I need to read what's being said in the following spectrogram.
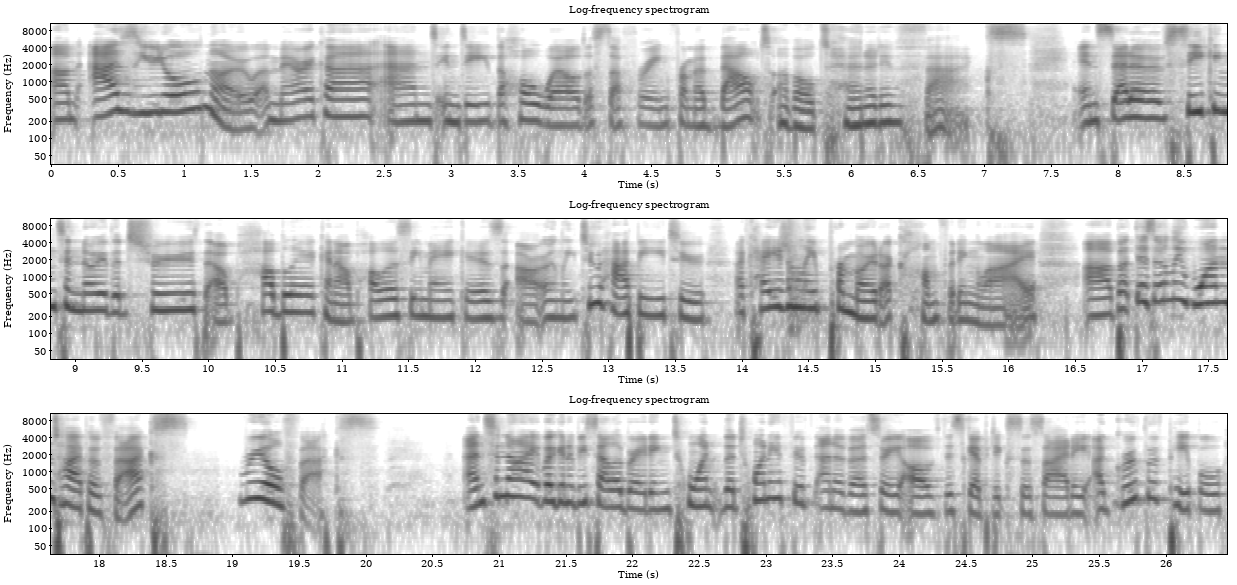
Um, as you all know, America and indeed the whole world are suffering from a bout of alternative facts. Instead of seeking to know the truth, our public and our policymakers are only too happy to occasionally promote a comforting lie. Uh, but there's only one type of facts real facts. And tonight we're going to be celebrating 20, the 25th anniversary of the Skeptics Society, a group of people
